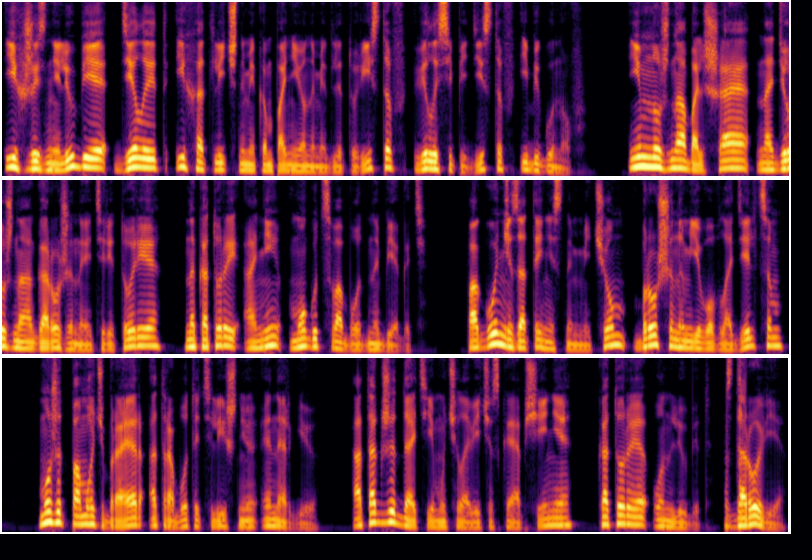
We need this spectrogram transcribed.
Их жизнелюбие делает их отличными компаньонами для туристов, велосипедистов и бегунов. Им нужна большая, надежно огороженная территория, на которой они могут свободно бегать. Погони за теннисным мячом, брошенным его владельцем, может помочь Брайер отработать лишнюю энергию, а также дать ему человеческое общение, которое он любит. Здоровье.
